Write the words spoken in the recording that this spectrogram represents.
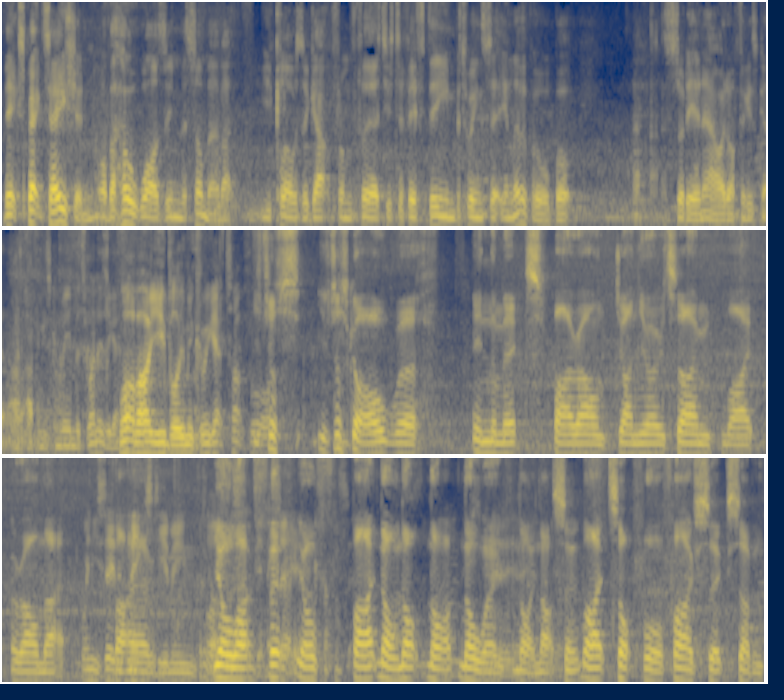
The expectation or the hope was in the summer that you close the gap from 30 to 15 between City and Liverpool, but I I stood here now. I don't think it's going. I I think it's going to be in the 20s again. What about you, Bloomy? Can we get top four? You've just you've just got to hope we're in the mix by around January time, like around that. when you say the mix, area. do you mean? You know, like fi- you know, f- five, no, not not no way, not in that sense. Like top four, five, six, seven,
